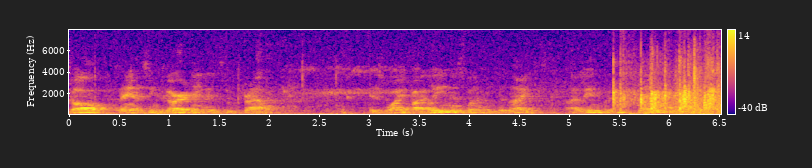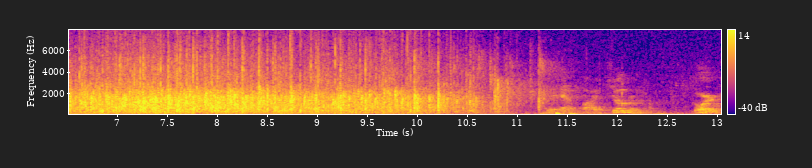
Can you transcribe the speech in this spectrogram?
golf, dancing, gardening, and some travel. His wife Eileen is with him tonight. Eileen? They have five children. Gordon.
